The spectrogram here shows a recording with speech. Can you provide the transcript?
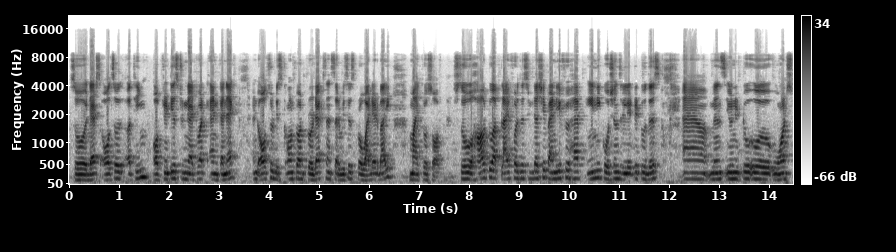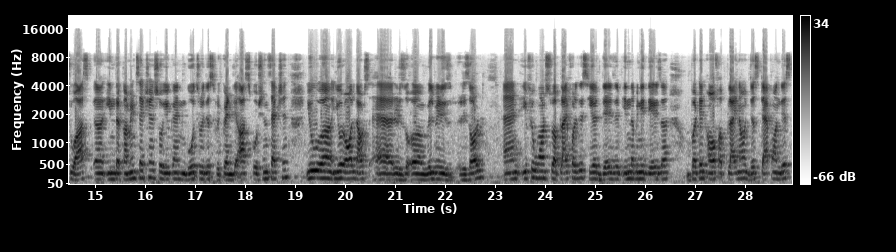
So that's also a thing. Opportunities to network and connect and also discount on products and services provided by Microsoft. So how to apply for this internship? And if you have any questions related to this uh, means you need to uh, wants to ask uh, in the comment section. So you can go through this frequently asked question section. You uh, your all doubts uh, will be res resolved. And if you want to apply for this here there is a, in the beneath there is a button of apply now. Just tap on this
